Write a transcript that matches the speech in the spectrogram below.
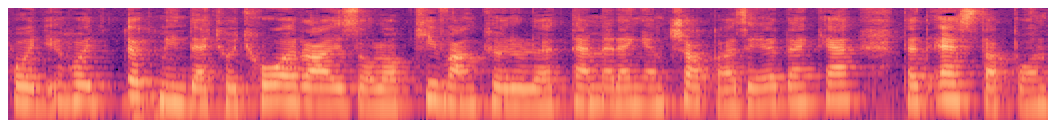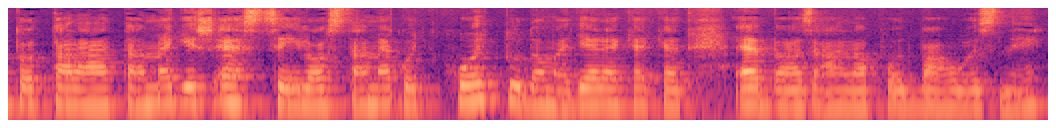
hogy, hogy tök mindegy, hogy hol rajzolok, ki van körülöttem, mert engem csak az érdekel. Tehát ezt a pontot találtam meg, és ezt céloztam meg, hogy hogy tudom a gyerekeket ebbe az állapotba hozni.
